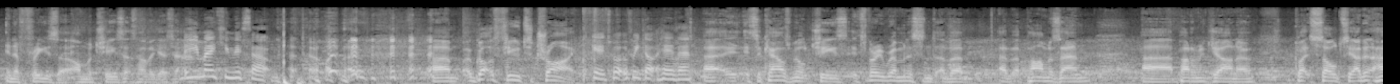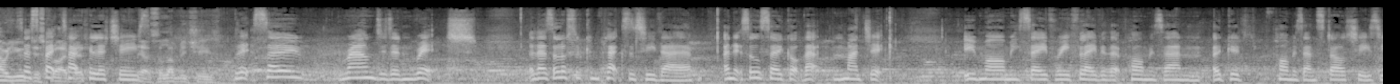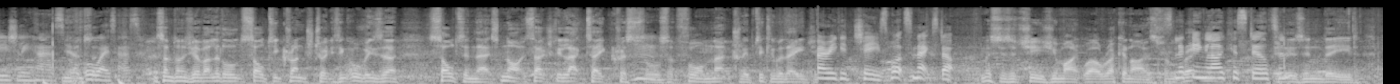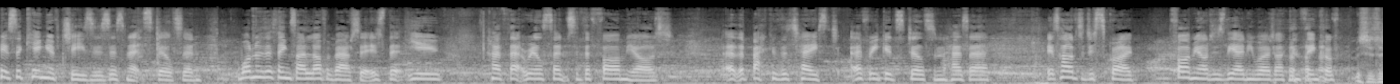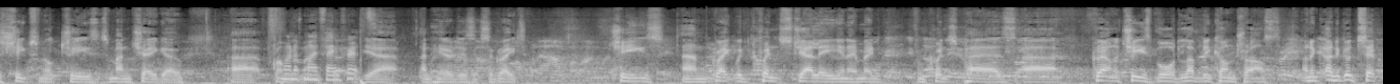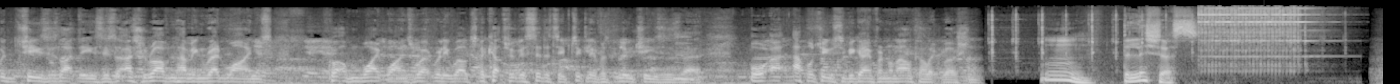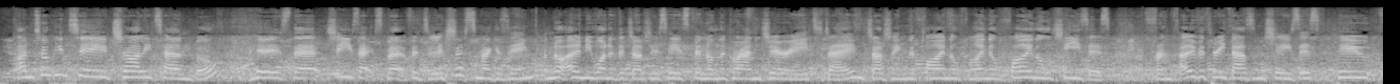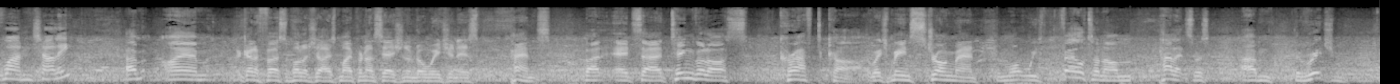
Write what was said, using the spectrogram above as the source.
in a freezer on the cheese. That's how they get it. Are you making this up? no, um, I've got a few to try. Good. What have we got here then? Uh, it's a cow's milk cheese. It's very reminiscent of a, of a Parmesan, uh, Parmigiano, quite salty. I don't know how you it's describe it. spectacular cheese. Yeah, it's a lovely cheese. It's so rounded and rich. There's a lot of complexity there, and it's also got that magic umami savoury flavour that Parmesan, a good Parmesan style cheese usually has, yeah, so always has. And sometimes you have a little salty crunch to it. You think, oh, these are salt in there. It's not. It's actually lactate crystals mm. that form naturally, particularly with aging. Very good cheese. What's next up? This is a cheese you might well recognise from. It's looking Britain. like a Stilton. It is indeed. It's the king of cheeses, isn't it, Stilton? One of the things I love about it is that you have that real sense of the farmyard at the back of the taste. Every good Stilton has a. It's hard to describe. Farmyard is the only word I can think of. this is a sheep's milk cheese. It's Manchego. Uh, from one of my favourites. Yeah, and here it is. It's a great cheese and great with quince jelly. You know, made from quince pears. Uh, great on a cheese board, lovely contrast. And a, and a, good tip with cheeses like these is actually rather than having red wines, quite often white wines work really well because they cut through the acidity, particularly if there's blue cheeses there. Or uh, apple juice if you're going for a non alcoholic version. Mmm, delicious. I'm talking to Charlie Turnbull, who is the cheese expert for Delicious magazine. I'm not only one of the judges, he's been on the grand jury today, judging the final, final, final cheeses from over 3,000 cheeses. Who won, Charlie? Um, I am going to first apologise. My pronunciation of Norwegian is pants, but it's uh, Tingvollost Kraftkar, which means strongman. And what we felt on our palates was um, the rich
